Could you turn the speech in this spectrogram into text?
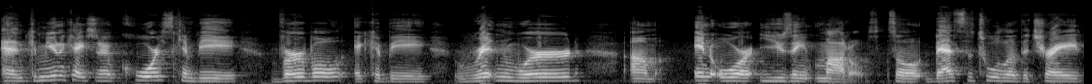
And communication, of course, can be verbal, it could be written word, um, and or using models. So that's the tool of the trade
